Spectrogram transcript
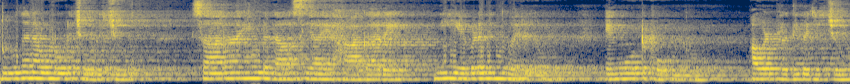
ദൂതൻ അവളോട് ചോദിച്ചു സാറായിയുടെ ദാസിയായ ഹാഗാറെ നീ എവിടെ നിന്ന് വരുന്നു? എങ്ങോട്ട് പോകുന്നു? അവൾ പ്രതിവചിച്ചു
